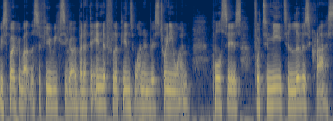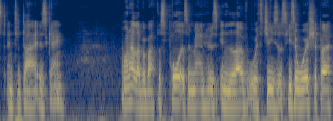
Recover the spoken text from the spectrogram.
We spoke about this a few weeks ago, but at the end of Philippians 1 and verse 21, Paul says, For to me to live is Christ and to die is gain. And what I love about this, Paul is a man who's in love with Jesus. He's a worshiper.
